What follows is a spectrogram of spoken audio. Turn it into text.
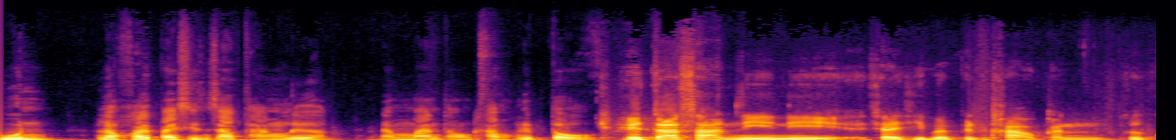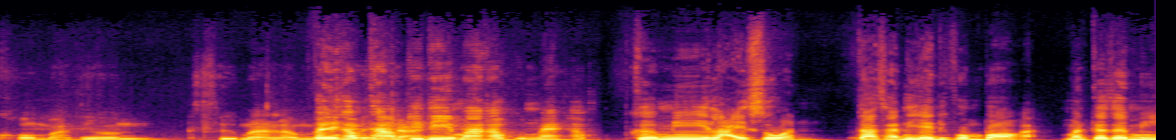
หุ้นแล้วค่อยไปสินทรัพย์ทางเลือกน้ำมันทองคำคริปโตเอะตราสารหนี่นี่ใช่ที่มันเป็นข่าวกันคือโคมอะที่มันซื้อมาแล้วไเป็นคำถามที่ดีมากครับคุณแม่ครับคือมีหลายส่วนตราสารหนี้อย่างที่ผมบอกอะมันก็จะมี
